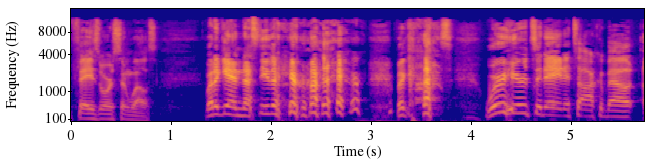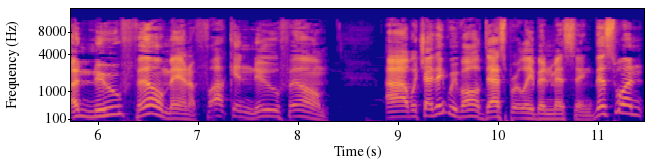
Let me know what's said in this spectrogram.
phase Orson Welles. But again, that's neither here nor there because we're here today to talk about a new film, man, a fucking new film, uh, which I think we've all desperately been missing. This one,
